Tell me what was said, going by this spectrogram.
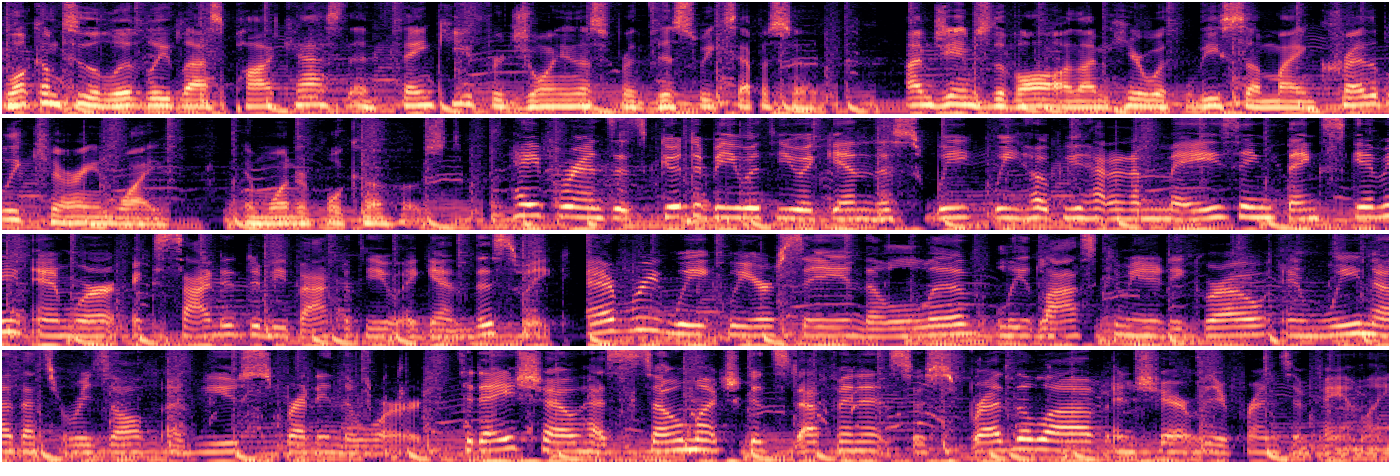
Welcome to the Live Lead Last podcast, and thank you for joining us for this week's episode. I'm James Duvall, and I'm here with Lisa, my incredibly caring wife and wonderful co host. Hey, friends, it's good to be with you again this week. We hope you had an amazing Thanksgiving, and we're excited to be back with you again this week. Every week, we are seeing the Live Lead Last community grow, and we know that's a result of you spreading the word. Today's show has so much good stuff in it, so spread the love and share it with your friends and family.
